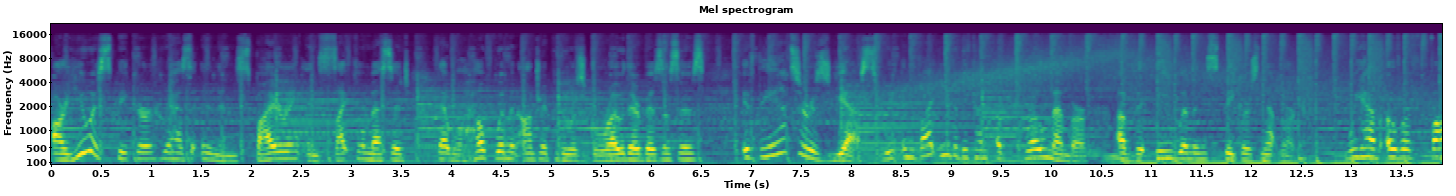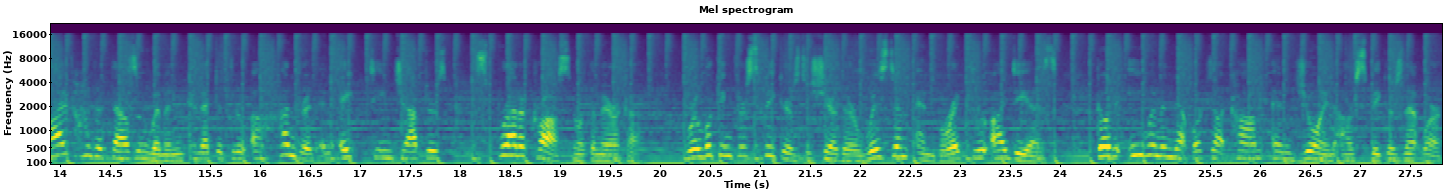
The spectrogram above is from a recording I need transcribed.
Are you a speaker who has an inspiring, insightful message that will help women entrepreneurs grow their businesses? If the answer is yes, we invite you to become a pro member of the eWomen Speakers Network. We have over 500,000 women connected through 118 chapters spread across North America. We're looking for speakers to share their wisdom and breakthrough ideas. Go to eWomenNetwork.com and join our Speakers Network.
